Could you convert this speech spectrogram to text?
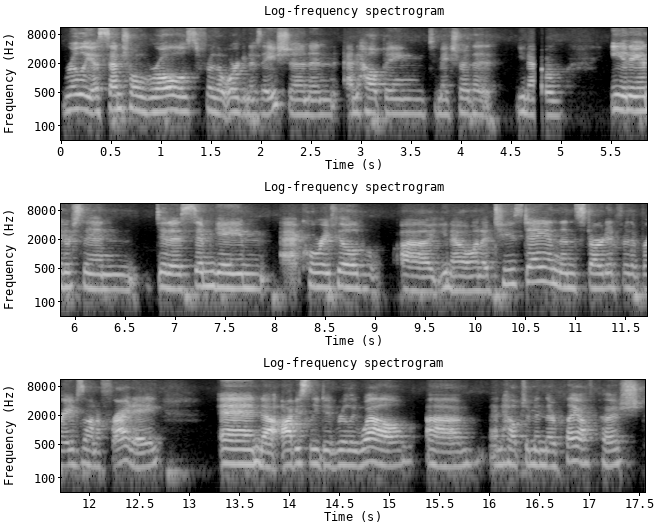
really essential roles for the organization and and helping to make sure that you know Ian Anderson did a sim game at Coolray Field, uh, you know, on a Tuesday, and then started for the Braves on a Friday, and uh, obviously did really well um, and helped them in their playoff push.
